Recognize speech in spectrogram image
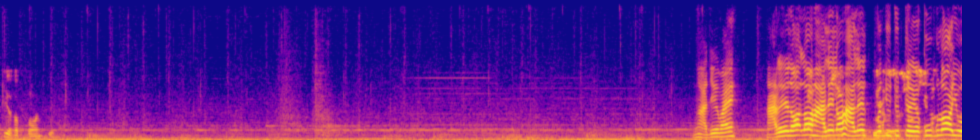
เที่ยซับซ้อนเกินมึงหาเจอไหม หาเลยล้อล้อหาเลยล้อหาเลย มันอยู่จุดเกยกับกูกูล่ออยู่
